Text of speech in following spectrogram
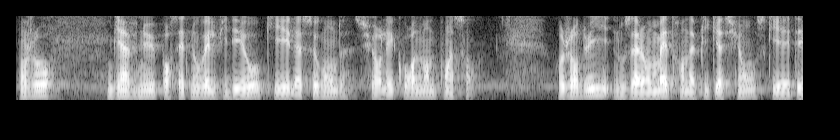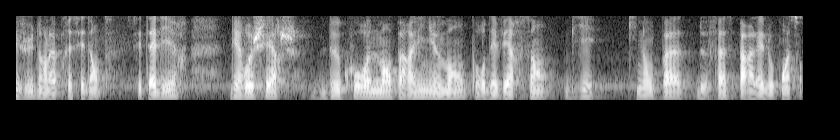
Bonjour, bienvenue pour cette nouvelle vidéo qui est la seconde sur les couronnements de poinçons. Aujourd'hui, nous allons mettre en application ce qui a été vu dans la précédente, c'est-à-dire des recherches de couronnement par alignement pour des versants biais, qui n'ont pas de face parallèle au poinçon.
